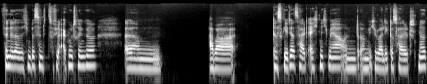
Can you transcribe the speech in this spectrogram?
finde, dass ich ein bisschen zu viel Alkohol trinke. Ähm, aber das geht jetzt halt echt nicht mehr und ähm, ich überlege das halt ne,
